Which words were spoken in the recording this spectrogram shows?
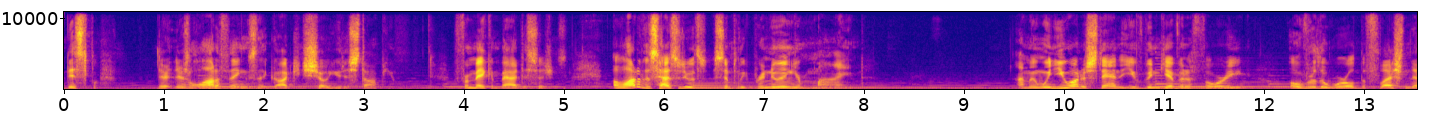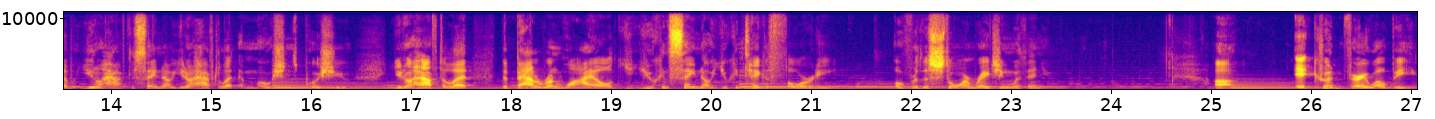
There, there's a lot of things that God can show you to stop you from making bad decisions. A lot of this has to do with simply renewing your mind. I mean, when you understand that you've been given authority over the world, the flesh, and the devil, you don't have to say no. You don't have to let emotions push you. You don't have to let the battle run wild. You, can say no. You can take authority over the storm raging within you. Uh, it could very well be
